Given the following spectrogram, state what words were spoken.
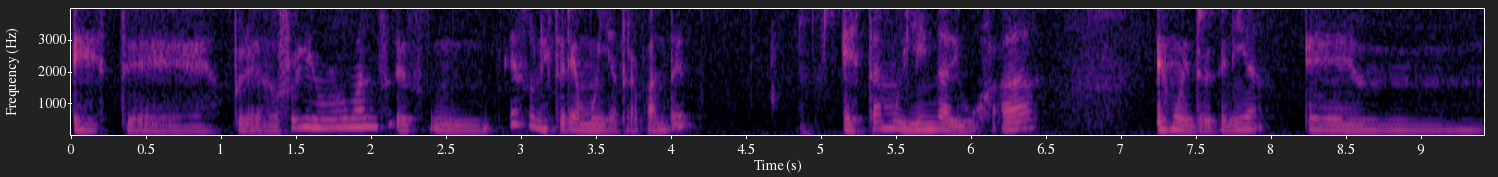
Este, pero eso, Freaking Romance es, es una historia muy atrapante. Está muy linda dibujada, es muy entretenida. Em,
